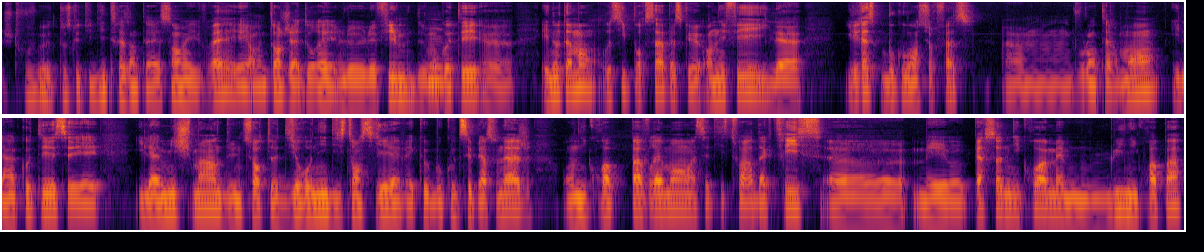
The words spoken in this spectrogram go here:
je trouve tout ce que tu dis très intéressant et vrai. Et en même temps j'ai adoré le, le film de mon Mm. côté euh, et notamment aussi pour ça parce que en effet il a il reste beaucoup en surface euh, volontairement. Il a un côté c'est il est à mi-chemin d'une sorte d'ironie distanciée avec beaucoup de ses personnages. On n'y croit pas vraiment à cette histoire d'actrice euh, mais personne n'y croit même lui n'y croit pas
